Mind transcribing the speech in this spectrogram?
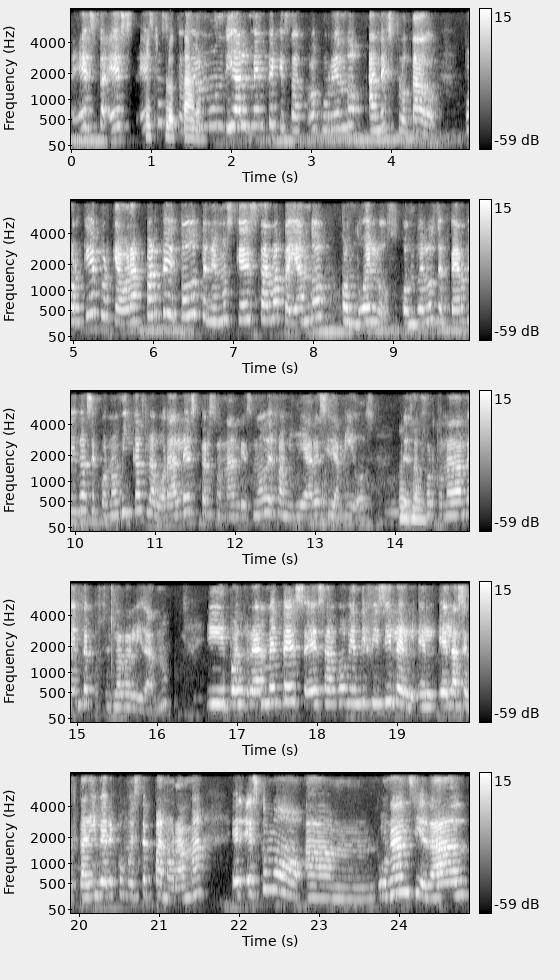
esta, es, esta situación mundialmente que está ocurriendo han explotado. ¿Por qué? Porque ahora, aparte de todo, tenemos que estar batallando con duelos, con duelos de pérdidas económicas, laborales, personales, ¿no? De familiares y de amigos. Desafortunadamente, pues es la realidad, ¿no? Y pues realmente es, es algo bien difícil el, el, el, aceptar y ver como este panorama. Es, es como um, una ansiedad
